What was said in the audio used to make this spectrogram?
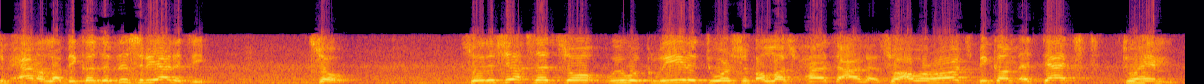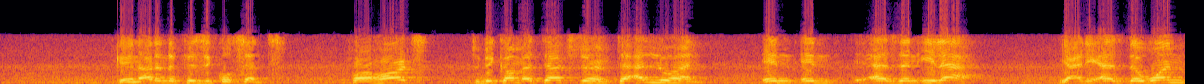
subhanallah because of this reality so so the Shaykh said so we were created to worship Allah subhanahu wa ta'ala so our hearts become attached to him okay not in the physical sense for our hearts to become attached to him ta'alluhan in, in as an ilah يعني as the one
